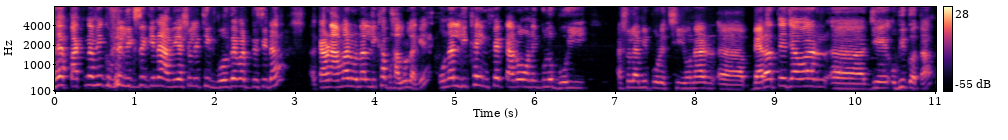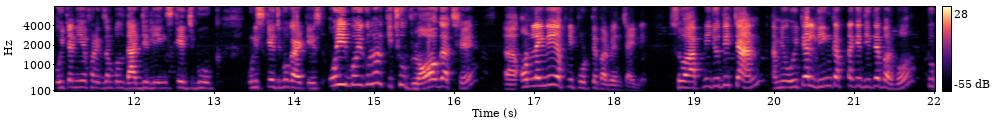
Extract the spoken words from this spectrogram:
ভাইয়া পাকনামি করে লিখছে কিনা আমি আসলে ঠিক বলতে পারতেছি না, কারণ আমার ওনার লেখা ভালো লাগে। ওনার লেখা ইনফ্যাক্ট আরও অনেকগুলো বই আসলে আমি পড়েছি। ওনার বেড়াতে যাওয়ার যে অভিজ্ঞতা, ওইটা নিয়ে ফর এক্সাম্পল দার্জিলিং, স্কেচবুক, উনি স্কেচবুক আর্টিস্ট, ওই বইগুলোর কিছু ব্লগ আছে অনলাইনে আপনি পড়তে পারবেন চাইলে। সো আপনি যদি চান, আমি ওইটার লিংক আপনাকে দিতে পারব to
